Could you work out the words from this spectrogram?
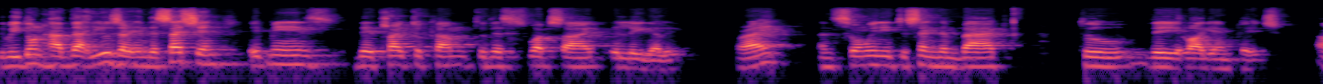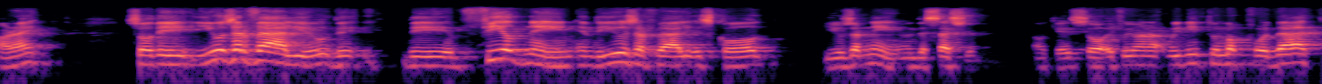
we don't have that user in the session, it means they tried to come to this website illegally, right? And so we need to send them back to the login page, all right? So the user value, the, the field name in the user value is called username in the session, okay? So if we wanna, we need to look for that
